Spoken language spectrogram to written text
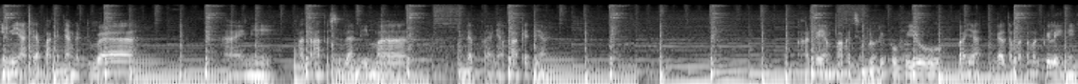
Ini ada paket yang kedua. Nah ini 495 ada banyak paketnya. Ada yang paket 10.000 view. Banyak tinggal teman-teman pilih nih.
